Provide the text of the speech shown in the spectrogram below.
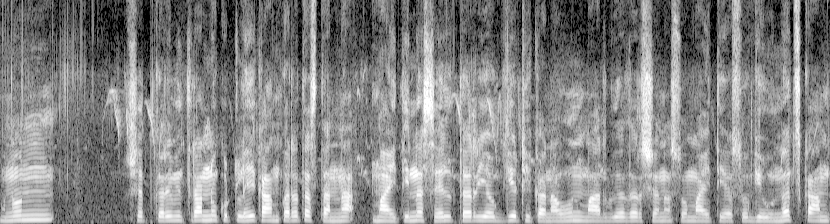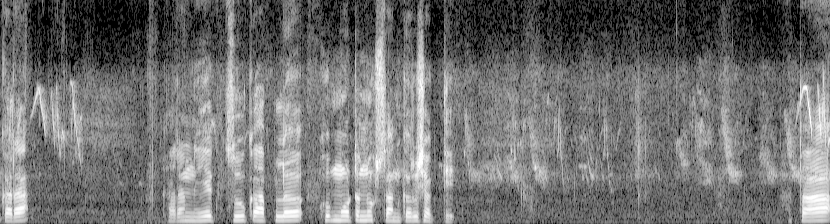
म्हणून शेतकरी मित्रांनो कुठलंही काम करत असताना माहिती नसेल तर योग्य ठिकाणाहून मार्गदर्शन असो माहिती असो घेऊनच काम करा. कारण एक चूक आपलं खूप मोठं नुकसान करू शकते. आता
